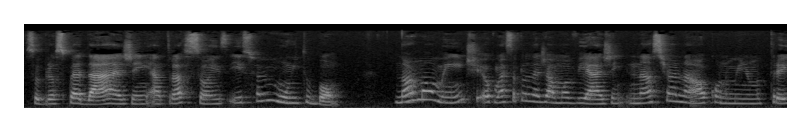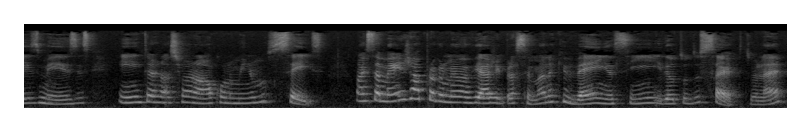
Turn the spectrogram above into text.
sobre hospedagem, atrações, e isso é muito bom. Normalmente eu começo a planejar uma viagem nacional com no mínimo três meses e internacional com no mínimo seis. Mas também já programei uma viagem para semana que vem, assim, e deu tudo certo, né?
